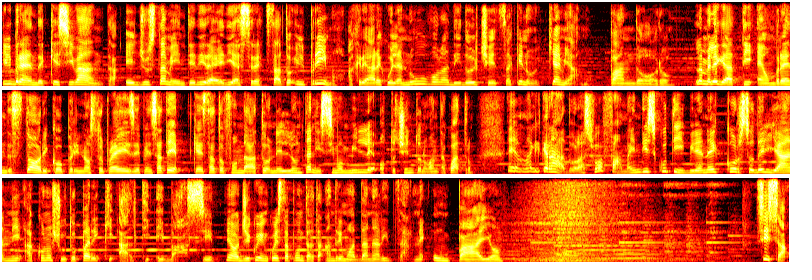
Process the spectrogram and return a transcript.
il brand che si vanta e giustamente direi di essere stato il primo a creare quella nuvola di dolcezza che noi chiamiamo Pandoro. La Melegatti è un brand storico per il nostro paese, pensate che è stato fondato nel lontanissimo 1894 e malgrado la sua fama indiscutibile nel corso degli anni ha conosciuto parecchi alti e bassi e oggi qui in questa puntata andremo ad analizzarne un paio. Si sa,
